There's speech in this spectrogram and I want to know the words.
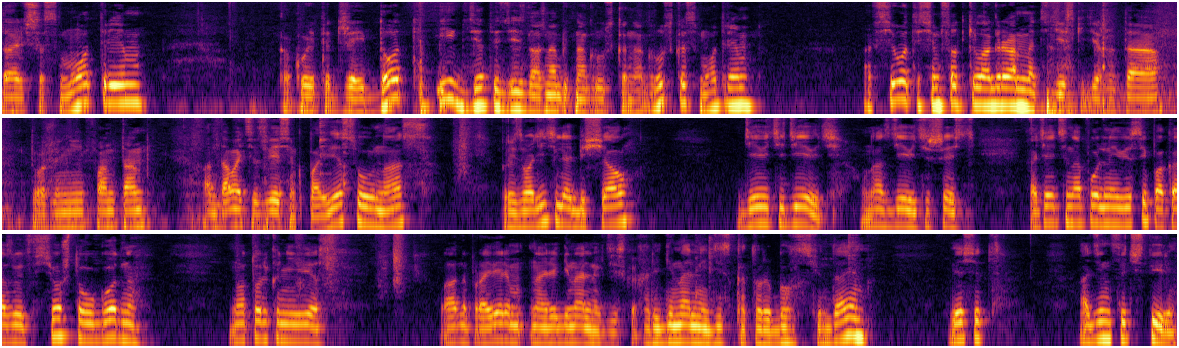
Дальше смотрим. Какой-то J-Dot. И где-то здесь должна быть нагрузка. Нагрузка, смотрим. А всего-то 700 килограмм эти диски держат. Да, тоже не фонтан. Ладно, давайте взвесим. По весу у нас производитель обещал 9,9. У нас 9,6. Хотя эти напольные весы показывают все, что угодно, но только не вес. Ладно, проверим на оригинальных дисках. Оригинальный диск, который был с Hyundai, весит 11,4.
